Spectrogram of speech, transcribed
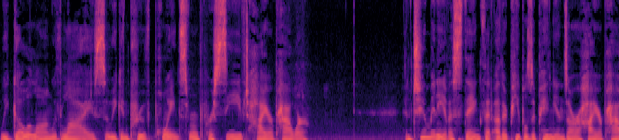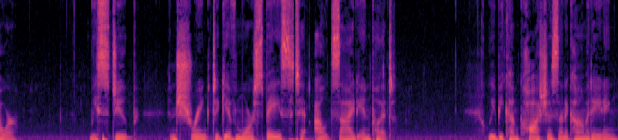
we go along with lies so we can prove points from a perceived higher power. And too many of us think that other people's opinions are a higher power. We stoop and shrink to give more space to outside input. We become cautious and accommodating.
